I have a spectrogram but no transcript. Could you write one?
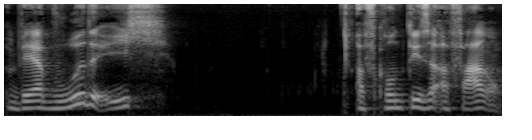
wer wurde ich aufgrund dieser Erfahrung?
